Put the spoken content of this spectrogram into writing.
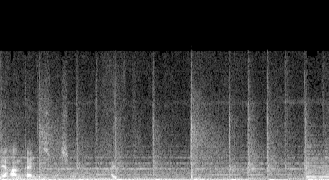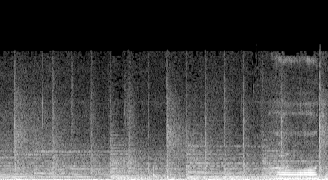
で反対にしましょう。はい。ああ気持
